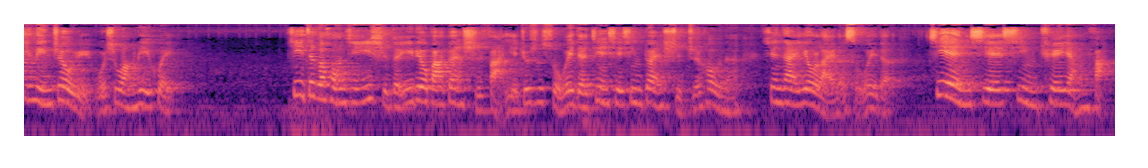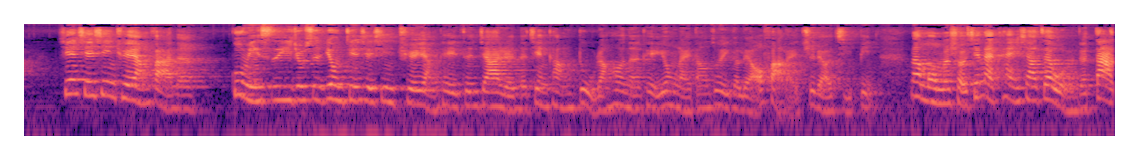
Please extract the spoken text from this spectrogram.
心灵咒语，我是王丽慧。继这个红极一时的一六八断食法，也就是所谓的间歇性断食之后呢，现在又来了所谓的间歇性缺氧法。间歇性缺氧法呢，顾名思义就是用间歇性缺氧可以增加人的健康度，然后呢可以用来当做一个疗法来治疗疾病。那么我们首先来看一下，在我们的大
